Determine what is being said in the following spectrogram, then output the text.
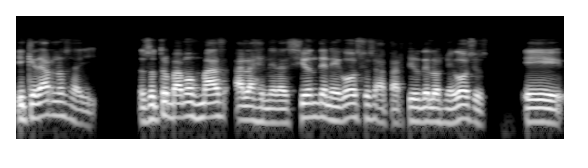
y quedarnos ahí. Nosotros vamos más a la generación de negocios a partir de los negocios. Eh,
